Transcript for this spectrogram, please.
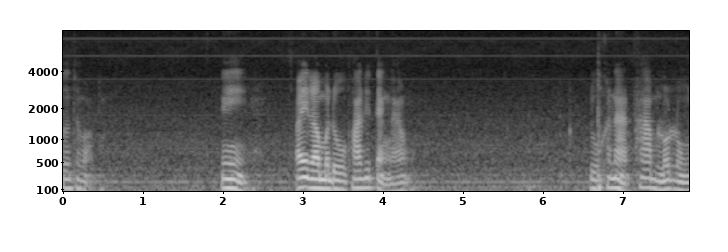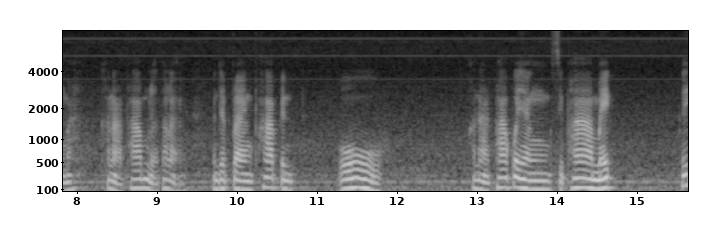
ต้นฉบับ นี่ไอเรามาดูภาพที่แต่งแล้ว ดูขนาดภาพมันลดลงไหมขนาดภาพเหลือเท่าไหร่ มันจะแปลงภาพเป็น โอ้ขนาดภาพก็ยังสิบห้าเมกเฮ้ย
